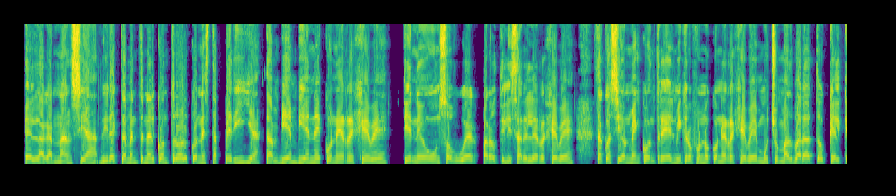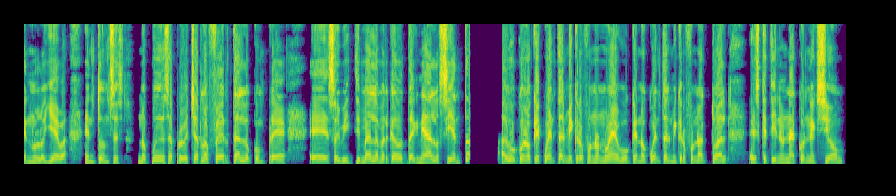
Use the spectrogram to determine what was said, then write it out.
la ganancia directamente en el control con esta perilla. También viene con RGB tiene un software para utilizar el RGB. Esta ocasión me encontré el micrófono con RGB mucho más barato que el que no lo lleva. Entonces no puedes aprovechar la oferta, lo compré. Eh, soy víctima de la mercadotecnia, lo siento. Algo con lo que cuenta el micrófono nuevo, que no cuenta el micrófono actual, es que tiene una conexión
